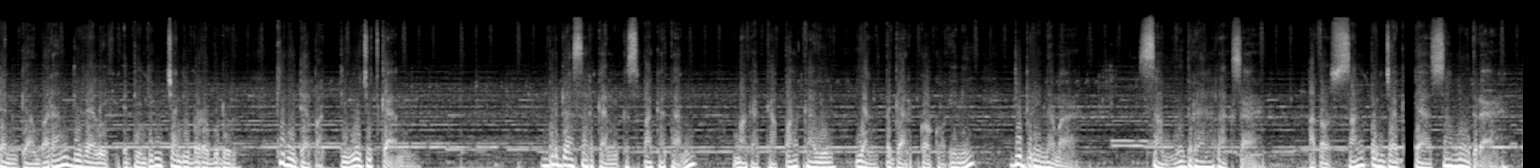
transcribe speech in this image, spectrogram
dan gambaran di relief dinding Candi Borobudur kini dapat diwujudkan. Berdasarkan kesepakatan, maka kapal kayu yang tegar kokoh ini diberi nama Samudra Raksa atau Sang Penjaga Samudra.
